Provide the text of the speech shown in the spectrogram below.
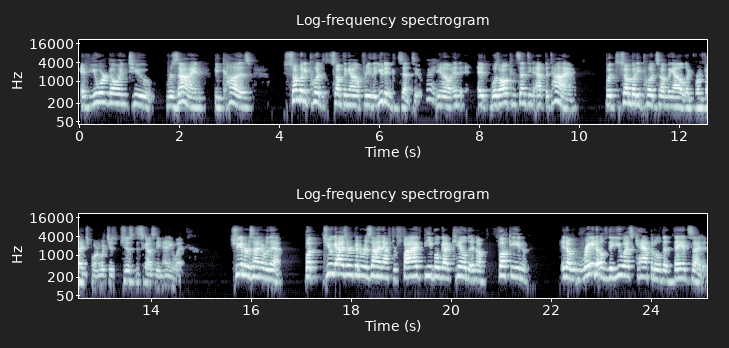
if you're going to resign because somebody put something out for you that you didn't consent to, Right. you know, and it was all consenting at the time, but somebody put something out like revenge porn, which is just disgusting anyway. She's gonna resign over that. But two guys aren't gonna resign after five people got killed in a fucking in a raid of the U.S. Capitol that they incited.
